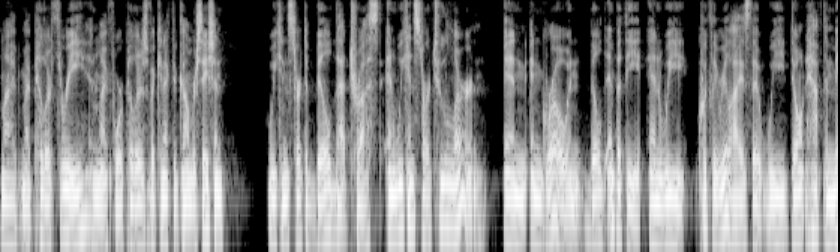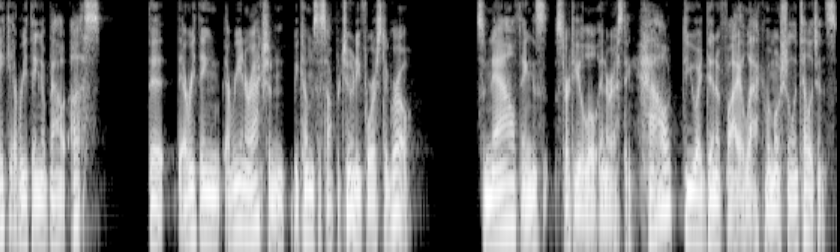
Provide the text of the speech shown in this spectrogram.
my, my pillar three and my four pillars of a connected conversation, we can start to build that trust and we can start to learn and, and grow and build empathy. And we quickly realize that we don't have to make everything about us, that everything, every interaction becomes this opportunity for us to grow. So now things start to get a little interesting. How do you identify a lack of emotional intelligence?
